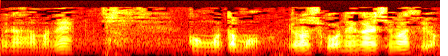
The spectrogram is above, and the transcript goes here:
皆様ね、今後ともよろしくお願いしますよ。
